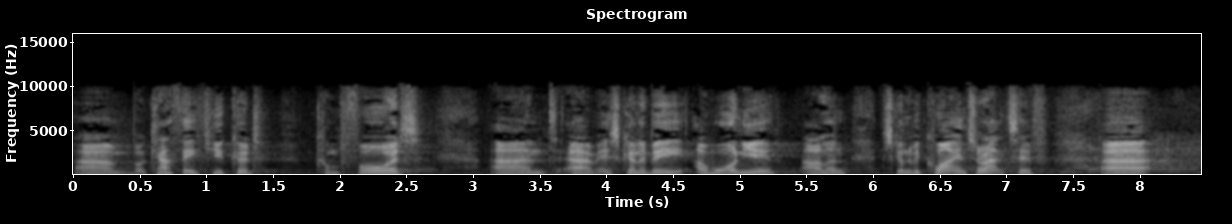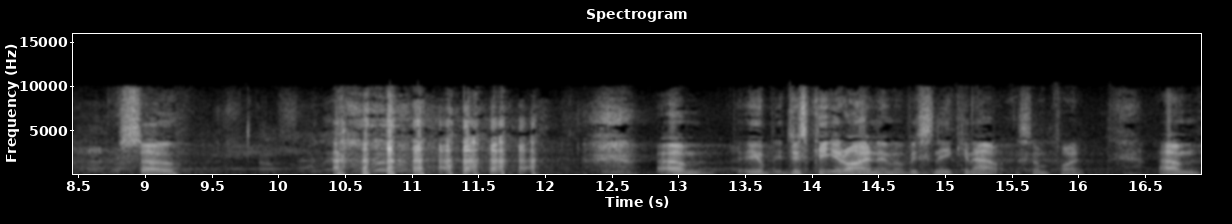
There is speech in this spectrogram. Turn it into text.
Um, but Kathy, if you could come forward. And um, it's going to be, I warn you, Alan, it's going to be quite interactive. Uh, so, um, just keep your eye on him. He'll be sneaking out at some point. Um,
